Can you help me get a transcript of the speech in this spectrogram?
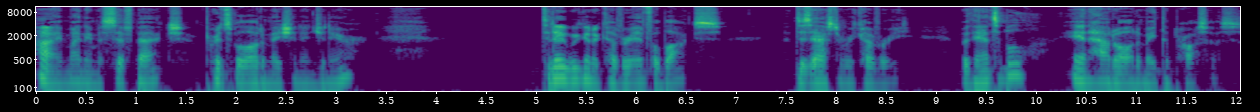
Hi, my name is Sif Baksh, Principal Automation Engineer. Today we're going to cover Infoblox, disaster recovery with Ansible, and how to automate the process.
